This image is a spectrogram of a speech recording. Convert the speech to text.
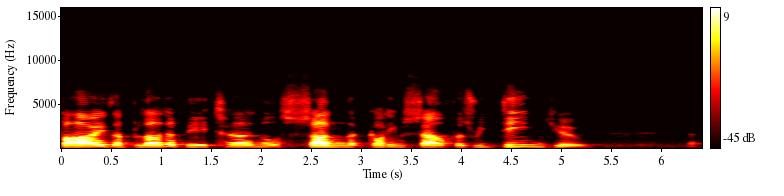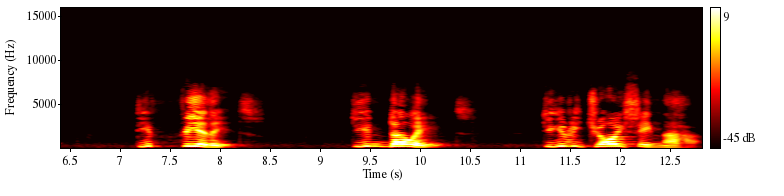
by the blood of the eternal Son, that God Himself has redeemed you. Do you feel it? Do you know it? Do you rejoice in that?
